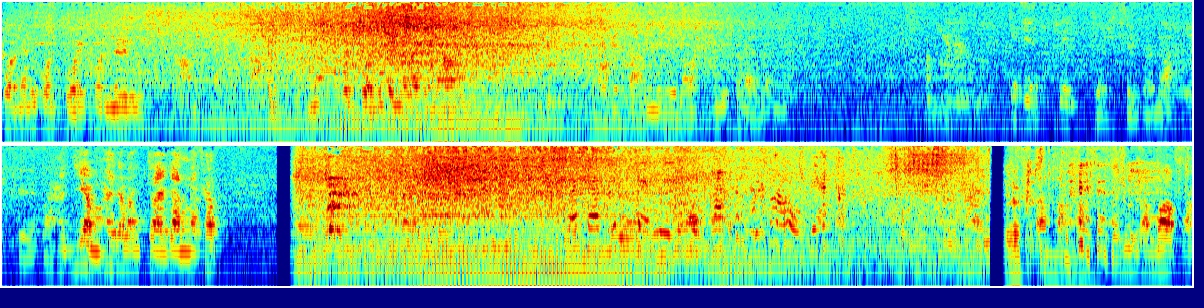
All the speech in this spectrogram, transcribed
คนนั้นคนป่วยคนหนึ่งคนป่วยนี่เป็นอะไรกันเนาะอ๋อเป็นสามีเนาะอายุเท่าไหร่แล้ว เจ็ดสิบเจ็ดสิบแล้วเนาะโอเคมาให้เยี่ยมให้กำลังใจกันนะครับแล้วแกไม่แจกเลยหกพันเข้าเนี่ยรุ่นเอามอบอะ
